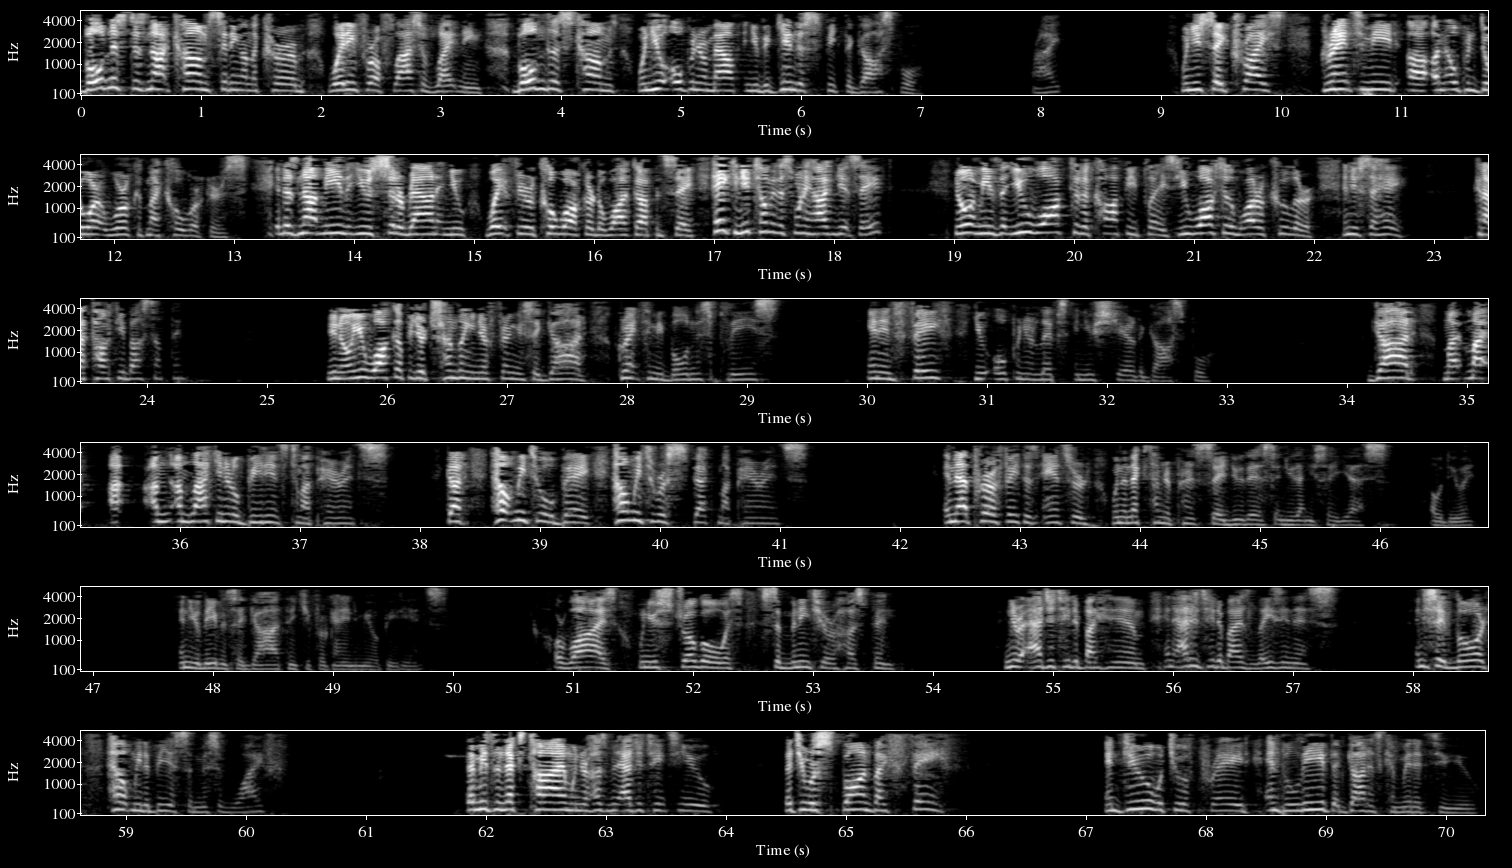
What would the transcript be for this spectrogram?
Boldness does not come sitting on the curb waiting for a flash of lightning. Boldness comes when you open your mouth and you begin to speak the gospel. Right? When you say, Christ, grant to me uh, an open door at work with my coworkers. It does not mean that you sit around and you wait for your coworker to walk up and say, hey, can you tell me this morning how I can get saved? No, it means that you walk to the coffee place, you walk to the water cooler, and you say, hey, can I talk to you about something? You know, you walk up and you're trembling in your fear and you say, God, grant to me boldness, please. And in faith, you open your lips and you share the gospel. God, my, my, I, I'm, I'm lacking in obedience to my parents. God, help me to obey. Help me to respect my parents. And that prayer of faith is answered when the next time your parents say, do this and do that, and you say, yes, I will do it. And you leave and say, God, thank you for granting me obedience. Or wives, when you struggle with submitting to your husband, and you're agitated by him and agitated by his laziness, and you say, Lord, help me to be a submissive wife. That means the next time when your husband agitates you, that you respond by faith and do what you have prayed and believe that God has committed to you.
